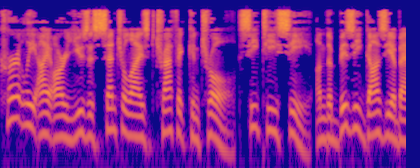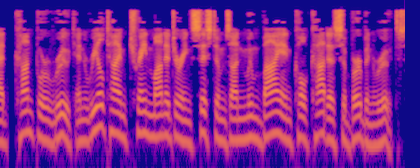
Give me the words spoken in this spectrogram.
Currently IR uses centralized traffic control on the busy Ghaziabad, Kanpur route and real-time train monitoring systems on Mumbai and Kolkata suburban routes.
